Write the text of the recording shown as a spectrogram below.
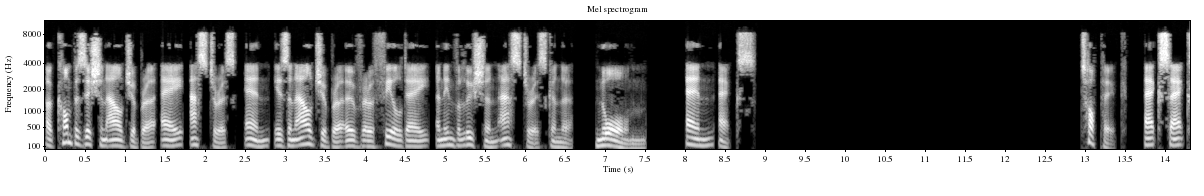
A composition algebra A n is an algebra over a field A, an involution and a norm n x. Topic XX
